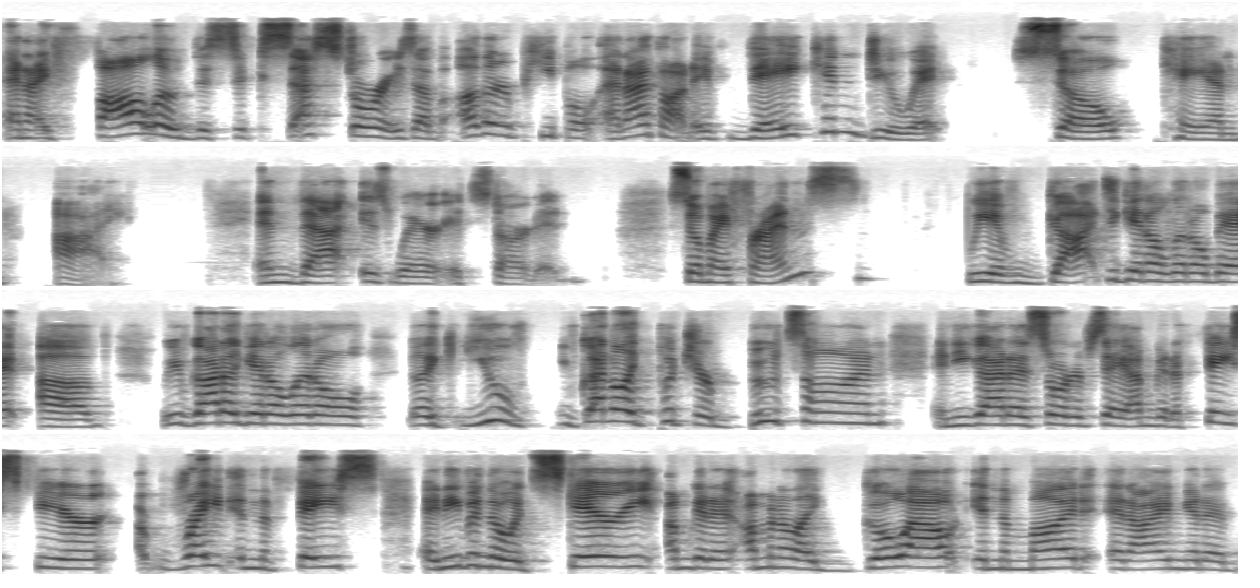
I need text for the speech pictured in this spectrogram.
And I followed the success stories of other people. And I thought, if they can do it, so can I. And that is where it started. So, my friends, we have got to get a little bit of we've got to get a little like you've you've got to like put your boots on and you got to sort of say i'm going to face fear right in the face and even though it's scary i'm going to i'm going to like go out in the mud and i'm going to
